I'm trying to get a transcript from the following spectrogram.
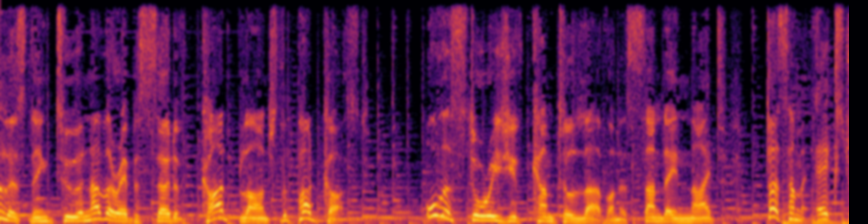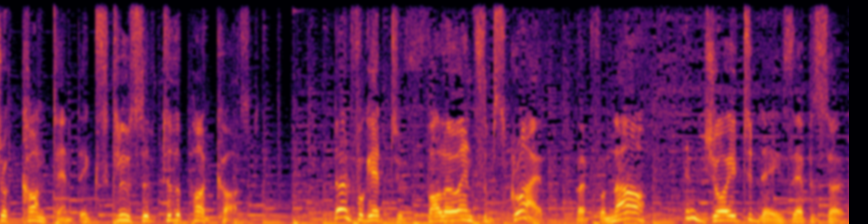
listening to another episode of Carte Blanche, the podcast. All the stories you've come to love on a Sunday night, plus some extra content exclusive to the podcast. Don't forget to follow and subscribe. But for now, enjoy today's episode.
